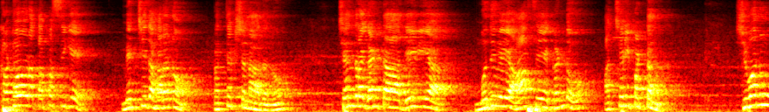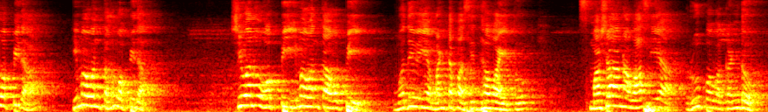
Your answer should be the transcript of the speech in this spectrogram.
ಕಠೋರ ತಪಸ್ಸಿಗೆ ಮೆಚ್ಚಿದ ಹರನು ಪ್ರತ್ಯಕ್ಷನಾದನು. ಚಂದ್ರಘಂಟ ದೇವಿಯ ಮದುವೆಯ ಆಸೆಯ ಕಂಡು ಅಚ್ಚರಿಪಟ್ಟನು. ಶಿವನೂ ಒಪ್ಪಿದ, ಹಿಮವಂತನು ಒಪ್ಪಿದ. ಶಿವನು ಒಪ್ಪಿ, ಹಿಮವಂತ ಒಪ್ಪಿ ಮದುವೆಯ ಮಂಟಪ ಸಿದ್ಧವಾಯಿತು. ಸ್ಮಶಾನ ವಾಸಿಯ ರೂಪವ ಕಂಡು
